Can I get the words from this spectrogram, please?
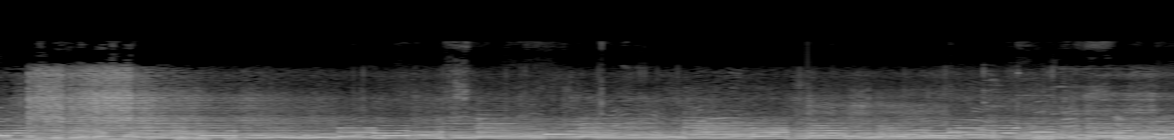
കമന്റ് തരാൻ മറക്കരുത്. അടുത്ത വീഡിയോ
